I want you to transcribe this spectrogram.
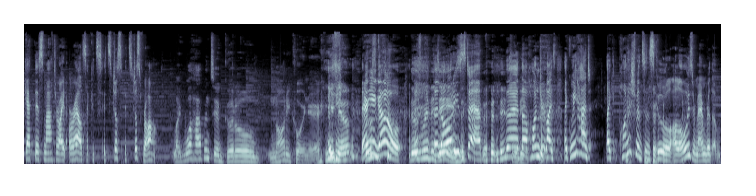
get this math right or else. Like it's it's just it's just wrong. Like what happened to a good old naughty corner? You know, there those, you go. Those were the, the days. naughty step, the the hundred lines. Like we had like punishments in school, I'll always remember them.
